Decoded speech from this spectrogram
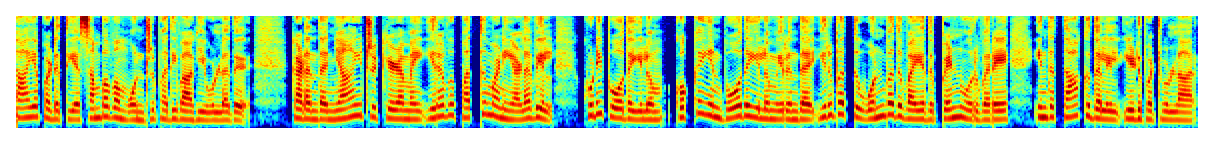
காயப்படுத்திய சம்பவம் ஒன்று பதிவாகியுள்ளது. கடந்த ஞாயிற்றுக்கிழமை இரவு பத்து மணி அளவில் குடிபோதையிலும் கொக்கையின் போதையிலும் இருந்த இருபத்து ஒன்பது வயது பெண் ஒருவரே இந்த தாக்குதலில் ஈடுபட்டுள்ளார்.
